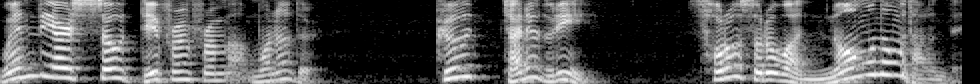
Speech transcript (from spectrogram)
When they are so different from one another. 그 자료들이 서로 서로와 너무너무 다른데.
